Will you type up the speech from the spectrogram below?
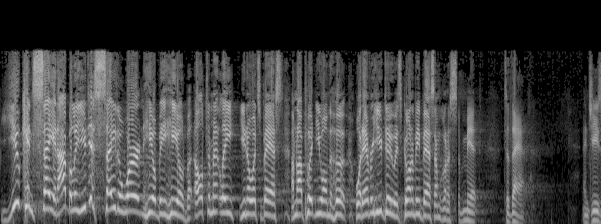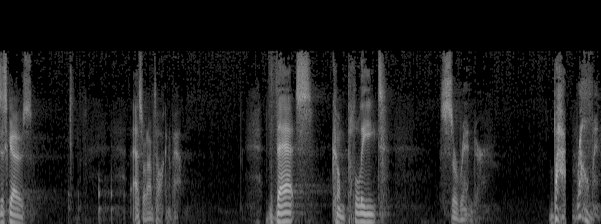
You can say it. I believe you just say the word and he'll be healed. But ultimately, you know what's best. I'm not putting you on the hook. Whatever you do is going to be best. I'm going to submit to that. And Jesus goes, That's what I'm talking about. That's complete surrender by Roman.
